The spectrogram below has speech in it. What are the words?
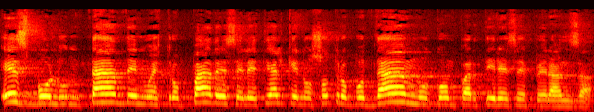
Es voluntad de nuestro Padre Celestial que nosotros podamos compartir esa esperanza.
